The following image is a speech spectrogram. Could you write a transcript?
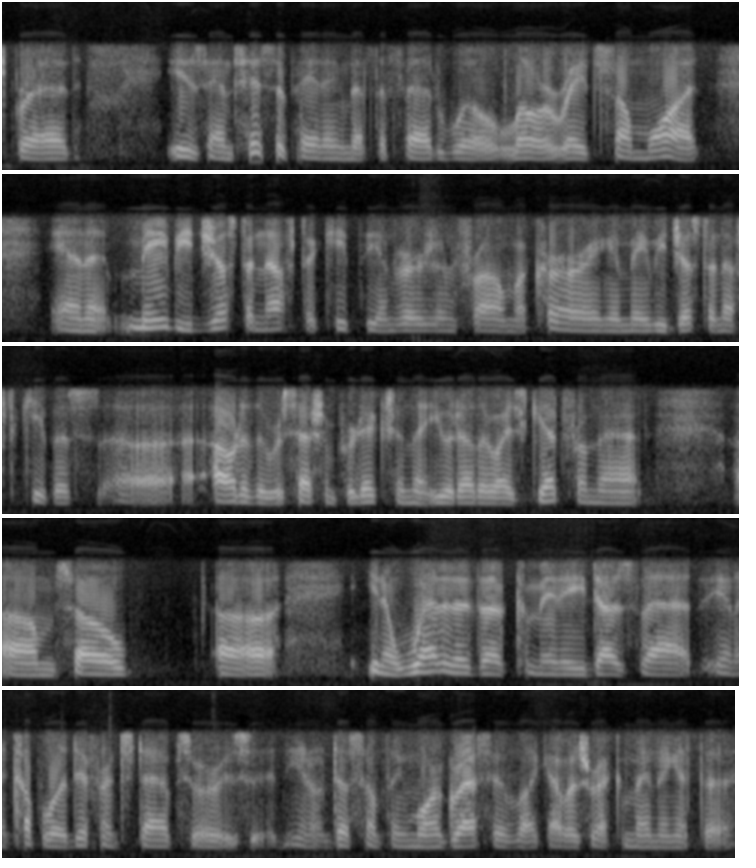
spread is anticipating that the Fed will lower rates somewhat and it may be just enough to keep the inversion from occurring and maybe just enough to keep us uh, out of the recession prediction that you would otherwise get from that. Um, so, uh, you know, whether the committee does that in a couple of different steps or is, you know, does something more aggressive like I was recommending at the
